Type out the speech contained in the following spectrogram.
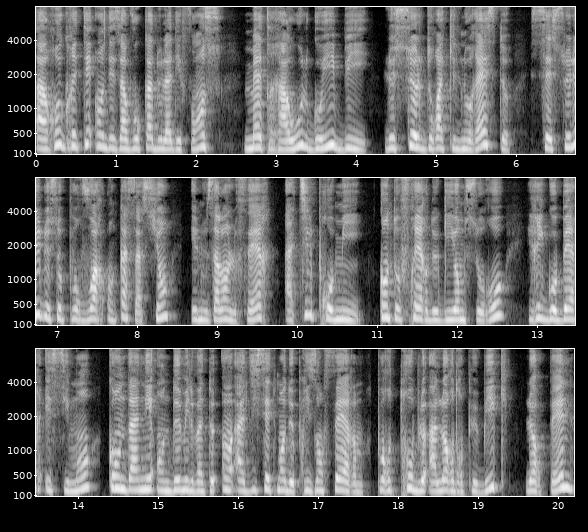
a regretté un des avocats de la défense, maître Raoul Goibi. Le seul droit qu'il nous reste, c'est celui de se pourvoir en cassation et nous allons le faire, a-t-il promis. Quant aux frères de Guillaume Soro, Rigobert et Simon, condamnés en 2021 à 17 mois de prison ferme pour trouble à l'ordre public, leur peine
